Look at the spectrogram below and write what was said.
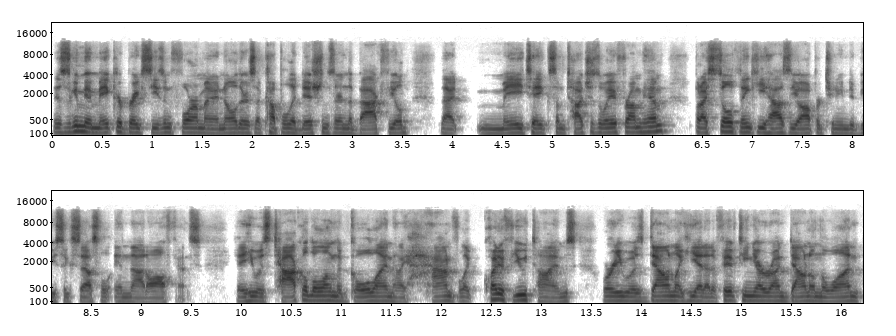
This is going to be a make or break season for him. And I know there's a couple additions there in the backfield that may take some touches away from him, but I still think he has the opportunity to be successful in that offense. Okay, he was tackled along the goal line like handful, like quite a few times where he was down, like he had a 15 yard run down on the one,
